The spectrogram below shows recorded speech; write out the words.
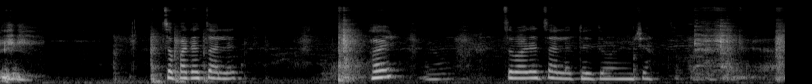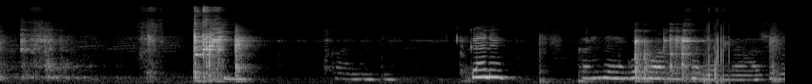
चपात्या चालल्यात. होय? चपात्या चालल्यात तरी दोनच्या काय नाही. गुड मॉर्निंग सगळ्यांना. शुभ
